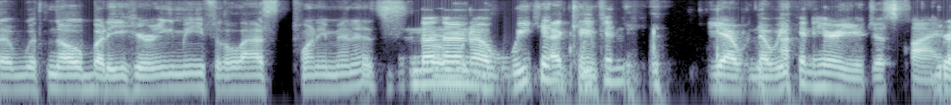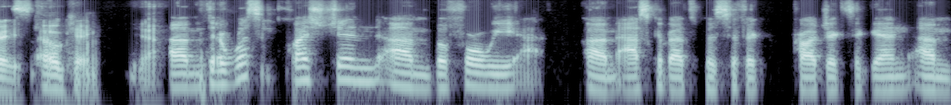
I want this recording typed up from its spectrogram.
uh, with nobody hearing me for the last 20 minutes? No, Or no, no, we can, we came, can, yeah, no, we can hear you just fine. great. so. Okay, yeah. Um, there was a question, um, before we, um, ask about specific projects again. Um,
